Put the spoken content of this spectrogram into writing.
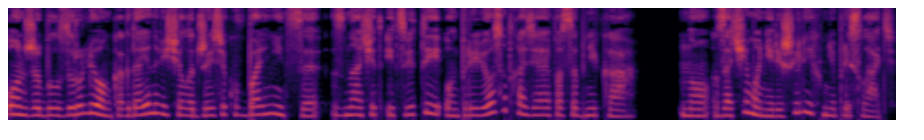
Он же был за рулем, когда я навещала Джессику в больнице. Значит, и цветы он привез от хозяев особняка. Но зачем они решили их мне прислать?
